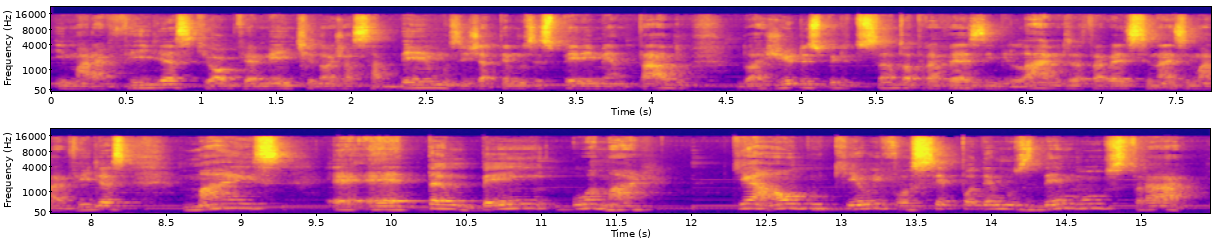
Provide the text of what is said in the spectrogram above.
e maravilhas, que obviamente nós já sabemos e já temos experimentado do agir do Espírito Santo através de milagres, através de sinais e maravilhas, mas é, é também o amar que é algo que eu e você podemos demonstrar.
